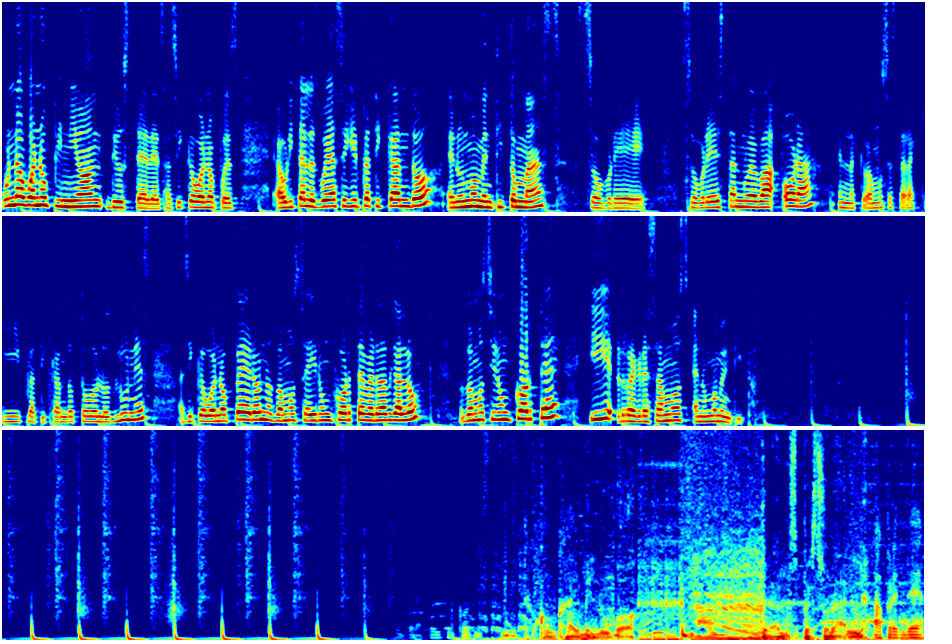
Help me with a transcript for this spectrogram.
una buena opinión de ustedes. Así que bueno, pues ahorita les voy a seguir platicando en un momentito más sobre sobre esta nueva hora en la que vamos a estar aquí platicando todos los lunes. Así que bueno, pero nos vamos a ir un corte, ¿verdad, Galo? Nos vamos a ir un corte y regresamos en un momentito. Distinto con Jaime Lugo. Transpersonal. Aprender.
